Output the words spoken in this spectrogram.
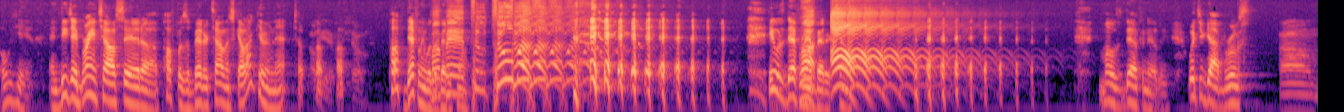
oh yeah. And DJ Brainchild said uh, Puff was a better talent scout. I give him that. Puff, Oh yeah, Puff, for sure. Puff definitely was My a better man, talent. two tubas. He was definitely Rock. a better. Oh, Most definitely. What you got, Bruce? Um,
